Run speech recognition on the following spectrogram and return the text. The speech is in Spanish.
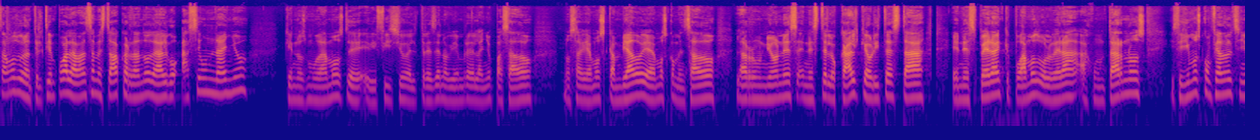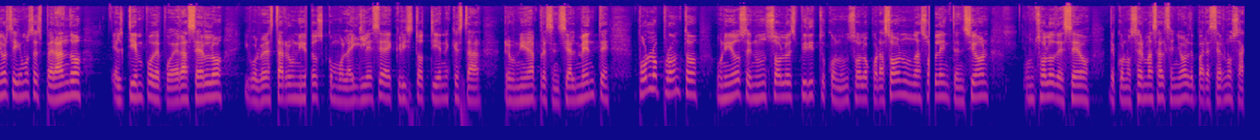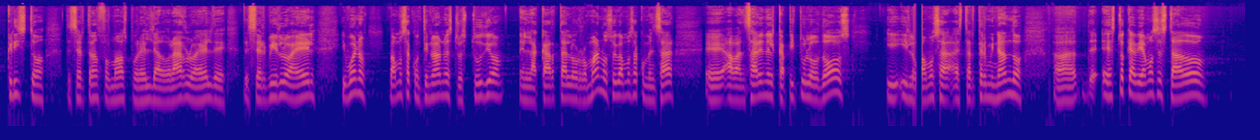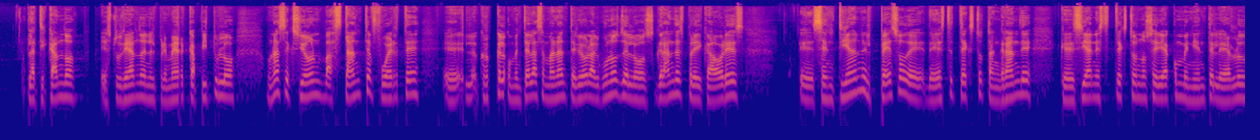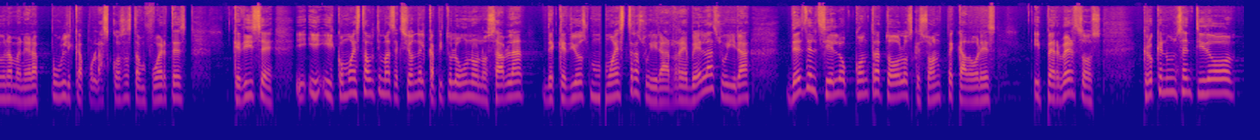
estamos durante el tiempo de alabanza, me estaba acordando de algo. Hace un año que nos mudamos de edificio, el 3 de noviembre del año pasado, nos habíamos cambiado y habíamos comenzado las reuniones en este local que ahorita está en espera en que podamos volver a juntarnos y seguimos confiando en el Señor, seguimos esperando el tiempo de poder hacerlo y volver a estar reunidos como la iglesia de Cristo tiene que estar reunida presencialmente. Por lo pronto, unidos en un solo espíritu, con un solo corazón, una sola intención, un solo deseo de conocer más al Señor, de parecernos a Cristo, de ser transformados por Él, de adorarlo a Él, de, servirlo a Él. Y bueno, vamos a continuar nuestro estudio en la carta a los romanos. Hoy vamos a comenzar eh, a avanzar en el capítulo 2 y, lo vamos a, estar terminando. Ah, esto que habíamos estado platicando, estudiando en el primer capítulo, una sección bastante fuerte, eh, creo que lo comenté la semana anterior, algunos de los grandes predicadores eh, sentían el peso de, este texto tan grande que decían, este texto no sería conveniente leerlo de una manera pública por las cosas tan fuertes que dice, y, y, como esta última sección del capítulo 1 nos habla de que Dios muestra su ira, revela su ira desde el cielo contra todos los que son pecadores y perversos. Creo que en un sentido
